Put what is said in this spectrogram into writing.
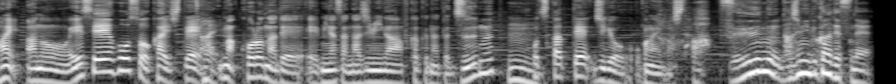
はい、あの衛星放送を介して、はい。今コロナでえー皆さん馴染みが深くなった Zoom うん。を使って授業を行いました。あズーム馴染み深いですね。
